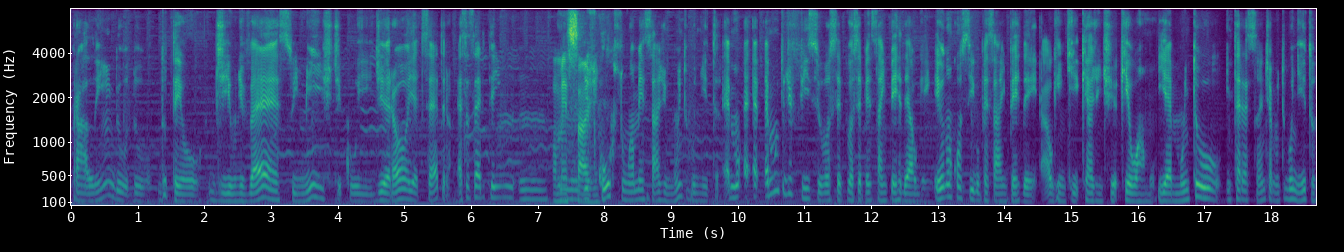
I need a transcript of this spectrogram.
para além do, do, do teu de universo e místico e de herói, etc., essa série tem um, um, Uma um mensagem. discurso, uma mensagem muito bonita. É, é, é muito difícil você, você pensar em perder alguém. Eu não consigo pensar em perder alguém que, que a gente que eu amo. E é muito interessante, é muito bonito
